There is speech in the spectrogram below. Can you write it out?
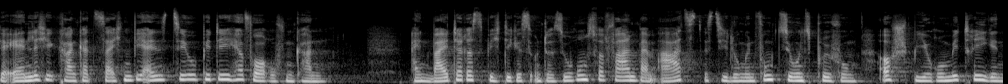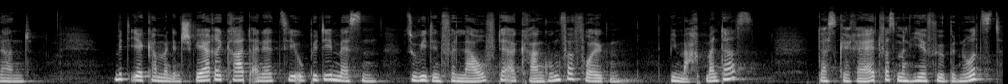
der ähnliche Krankheitszeichen wie eine COPD hervorrufen kann. Ein weiteres wichtiges Untersuchungsverfahren beim Arzt ist die Lungenfunktionsprüfung, auch Spirometrie genannt. Mit ihr kann man den Schweregrad einer COPD messen sowie den Verlauf der Erkrankung verfolgen. Wie macht man das? Das Gerät, was man hierfür benutzt,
